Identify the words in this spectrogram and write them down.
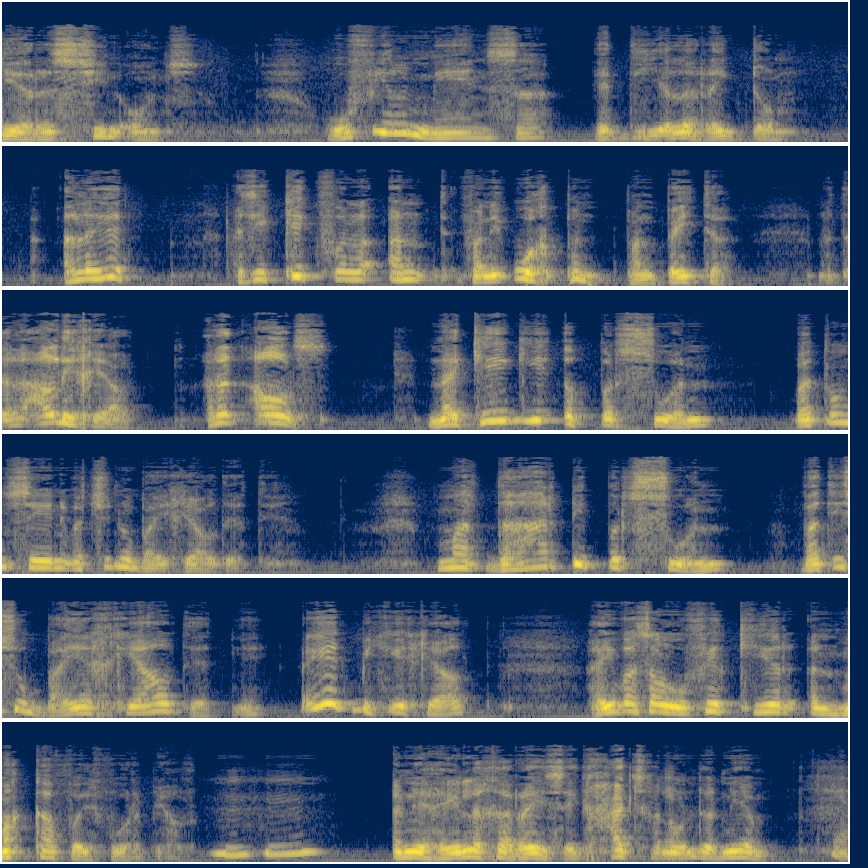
kere sien ons hoeveel mense het die hele rykdom hulle het as jy kyk vir hulle aan van die oogpunt van buite dat hulle al die geld hulle het alles nou kyk jy 'n persoon wat ons sê wat jy nou baie geld het nie maar daardie persoon wat nie so baie geld het nie hy het bietjie geld Hy was al hoeveel keer in Mekka byvoorbeeld. Mhm. Mm in die heilige reis, hy het Hajj gaan ja. onderneem. Ja.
